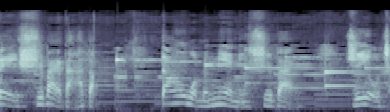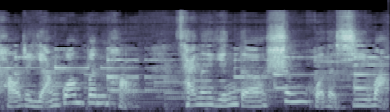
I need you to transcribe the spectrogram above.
被失败打倒。当我们面临失败，只有朝着阳光奔跑，才能赢得生活的希望。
